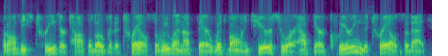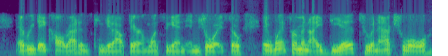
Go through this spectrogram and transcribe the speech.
but all these trees are toppled over the trail. So we went up there with volunteers who are out there clearing the trail so that everyday Coloradans can get out there and once again enjoy. So it went from an idea to an actual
